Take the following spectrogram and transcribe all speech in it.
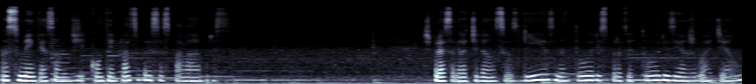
Assume a intenção de contemplar sobre essas palavras. Expressa gratidão aos seus guias, mentores, protetores e anjo guardião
